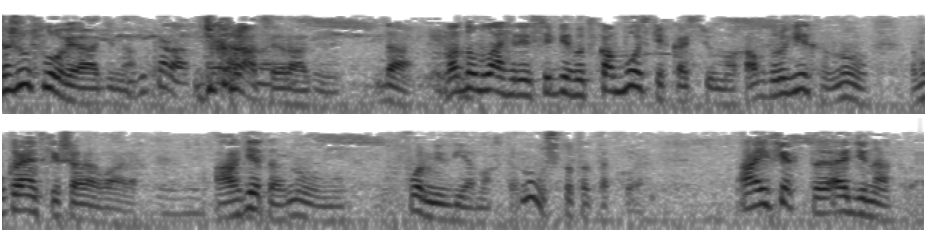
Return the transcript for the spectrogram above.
Даже условия одинаковые. Декорации. Декорации разные. Да. В одном лагере все бегают в ковбойских костюмах, а в других, ну, в украинских шароварах. А где-то, ну, в форме вермахта. Ну, что-то такое. А эффект одинаковый.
